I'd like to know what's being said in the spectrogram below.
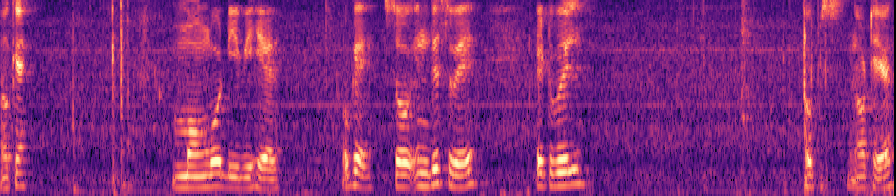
okay. Mongodb here. Okay so in this way it will oops not here.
